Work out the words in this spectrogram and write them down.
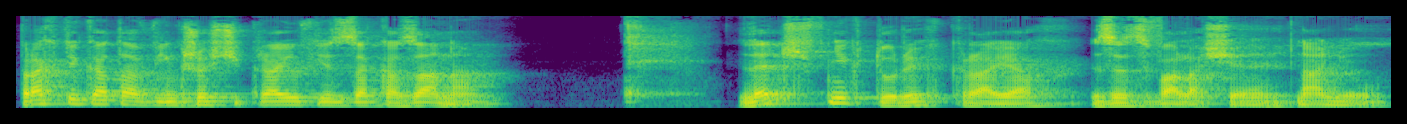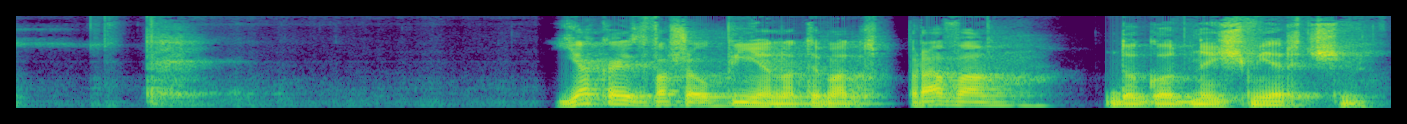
Praktyka ta w większości krajów jest zakazana, lecz w niektórych krajach zezwala się na nią. Jaka jest Wasza opinia na temat prawa do godnej śmierci?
